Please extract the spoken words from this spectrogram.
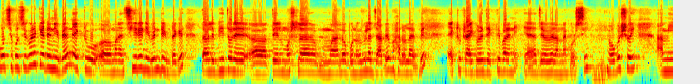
কচি কচি করে কেটে নেবেন, একটু মানে ছিঁড়ে নেবেন ডিমটাকে, তাহলে ভিতরে তেল, মশলা লবণ, ওইগুলো যাবে, ভালো লাগবে। একটু ট্রাই করে দেখতে পারেন যেভাবে রান্না করছি। অবশ্যই আমি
